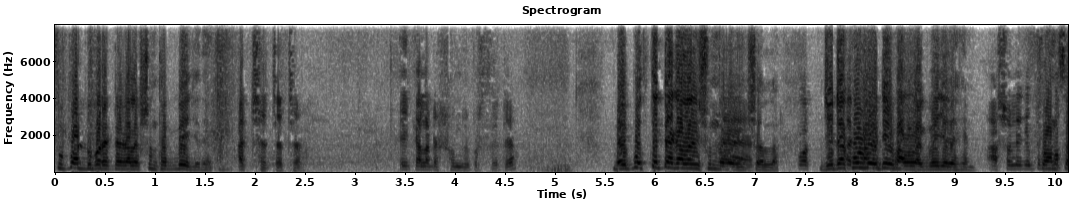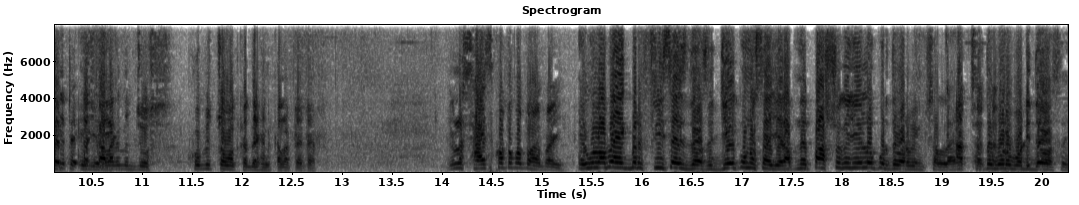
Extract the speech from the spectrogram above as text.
সুপার ডুপার একটা কালেকশন থাকবে এই যে দেখেন। আচ্ছা আচ্ছা আচ্ছা। এই কালারটা সুন্দর করছে এটা। ভাই প্রত্যেকটা কালারই সুন্দর হবে হ্যাঁ, ইনশাল্লাহ যেটা খুলবো এটাই ভালো লাগবে এই যে দেখেন। আসলে কিন্তু Front side টা এই কালার কিন্তু জোস। খুবই চমৎকার দেখেন কালারটা এটা এগুলো সাইজ কত কত হয় ভাই? এগুলো আবার একবার ফ্রি সাইজ দেওয়া আছে যে কোনো সাইজের আপনার পাঁচশো কেজি হলেও পড়তে পারবে ইনশাল্লাহ আচ্ছা, এত আচ্ছা, বড় বডি দেওয়া আছে।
